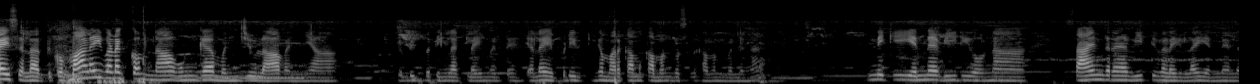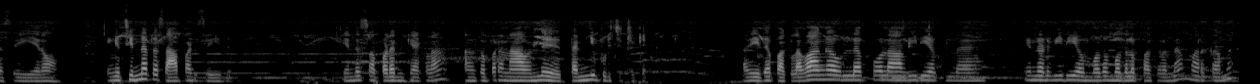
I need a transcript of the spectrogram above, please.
கைஸ் எல்லாத்துக்கும் மாலை வணக்கம். நான் உங்கள் மஞ்சு லாவண்யா. எப்படி பார்த்தீங்களா கிளைமேட்டு எல்லாம் எப்படி இருக்கீங்க? மறக்காமல் கமெண்ட் பாக்ஸில் கமெண்ட் பண்ணுங்கள் இன்றைக்கி என்ன வீடியோன்னா சாயந்தரம் வீட்டு வேலைகளில் என்னென்ன செய்கிறோம் எங்கள் சின்னத்தை சாப்பாடு செய்யுது. என்ன சாப்பாடுன்னு கேட்கலாம். அதுக்கப்புறம் நான் வந்து தண்ணி பிடிச்சிட்ருக்கேன். அது இதை பார்க்கலாம். வாங்க உள்ளே போகலாம் வீடியோக்குள்ளே. என்னோடய வீடியோ முத முதல்ல பார்க்குறதா மறக்காமல்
